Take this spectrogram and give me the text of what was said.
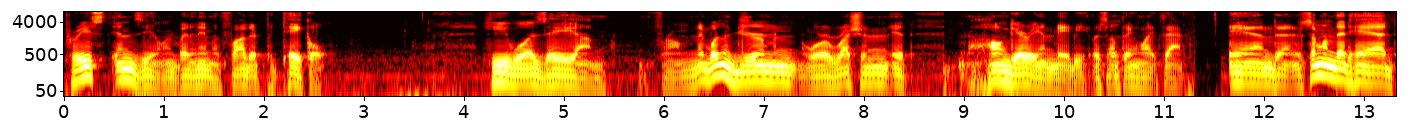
priest in Zeeland by the name of Father Pateko. He was a um, from it wasn't German or Russian, it Hungarian maybe or something like that, and uh, someone that had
